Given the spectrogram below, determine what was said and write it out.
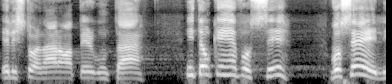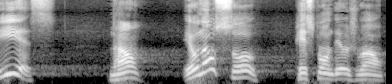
eles tornaram a perguntar: Então quem é você? Você é Elias? Não. Eu não sou, respondeu João.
